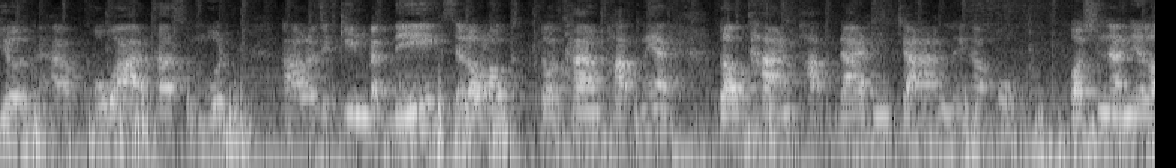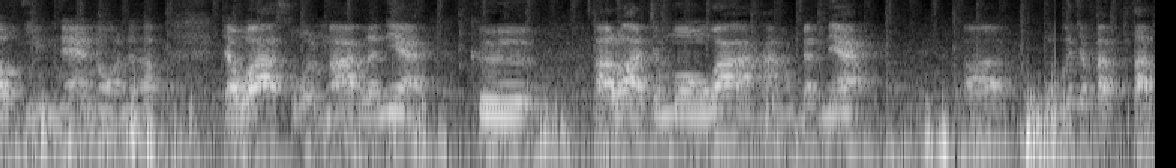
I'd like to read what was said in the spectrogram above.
เยอะๆนะครับ เพราะว่าถ้าสมมุติเราจะกินแบบนี้ เสร็จแล้วเราเราทานผักเนี่ยเราทานผักได้ทั้งจานเลยครับผมเพราะฉะนั้นเนี่ยเราอิ่มแน่นอนนะครับ แต่ว่าส่วนมากแล้วเนี่ยคืออเราอาจจะมองว่าอาหารแบบเนี้ยผมก็จะแบบตัด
